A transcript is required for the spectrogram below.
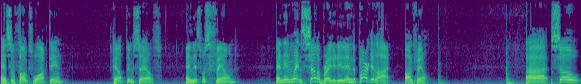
And some folks walked in, helped themselves, and this was filmed, and then went and celebrated it in the parking lot on film. Uh, so,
